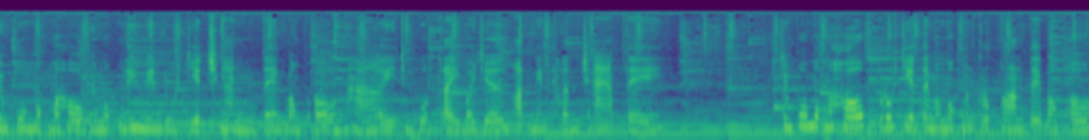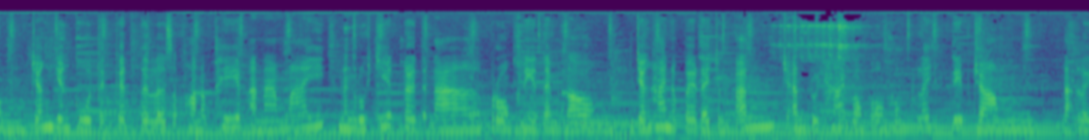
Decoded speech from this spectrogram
ចំពោះមុខម្ហូបមួយមុខនេះមានរសជាតិឆ្ងាញ់មែនទែនបងប្អូនហើយចំពោះត្រីរបស់យើងអត់មានក្លិនឆ្អាបទេចំពោះមុខម្ហូបរសជាតិតែមួយមុខមិនគ្រប់គ្រាន់ទេបងប្អូនអញ្ចឹងយើងគួរតែគិតទៅលើសោភ័ណភាពអនាម័យនិងរសជាតិត្រូវតែដើរព្រមគ្នាតែម្ដងអញ្ចឹងហើយនៅពេលដែលចម្អិនឆ្អិនរួចហើយបងប្អូនកុំភ្លេចរៀបចំដាក់លើ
